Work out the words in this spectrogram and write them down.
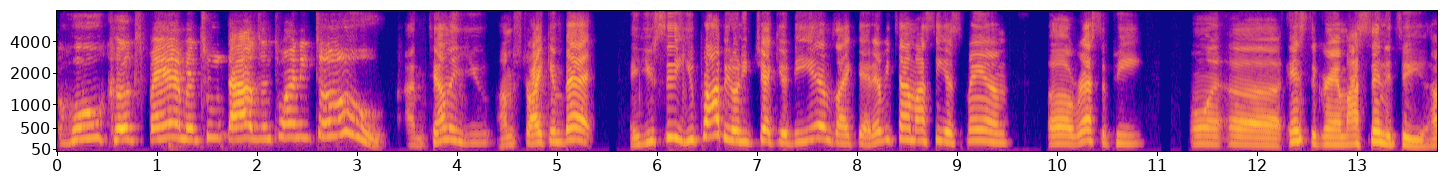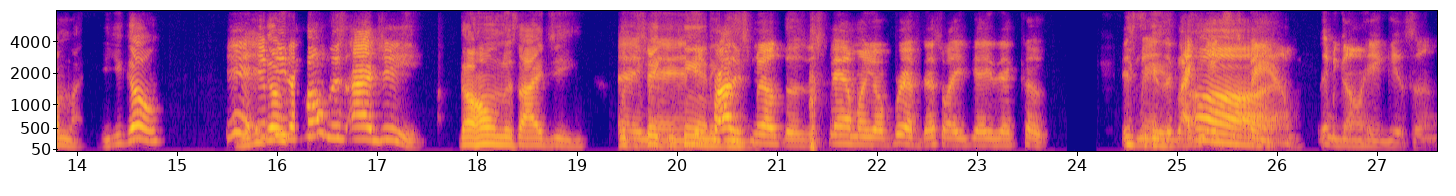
who cooked spam in 2022? I'm telling you, I'm striking back. And you see, you probably don't even check your DMs like that. Every time I see a spam uh, recipe on uh, Instagram, I send it to you. I'm like, here you go. Yeah, you it'd go. be the homeless IG. The homeless IG with Hey, the shaky man, can. he probably again. smelled the, the spam on your breath. That's why he gave you that coke. This He man said, look like he "Ah." ate some spam. Let me go ahead and get some.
